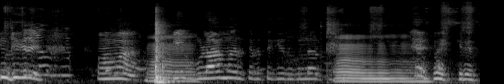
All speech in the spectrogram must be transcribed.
இங்க ஆமா நீ புலாம இருக்கிறதுக்கு இதுக்குள்ள. வைக்கிறது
